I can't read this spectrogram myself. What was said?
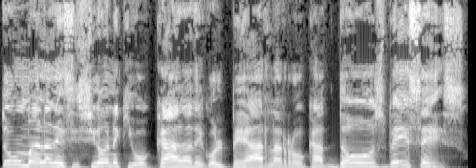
toma la decisión equivocada de golpear la roca dos veces.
